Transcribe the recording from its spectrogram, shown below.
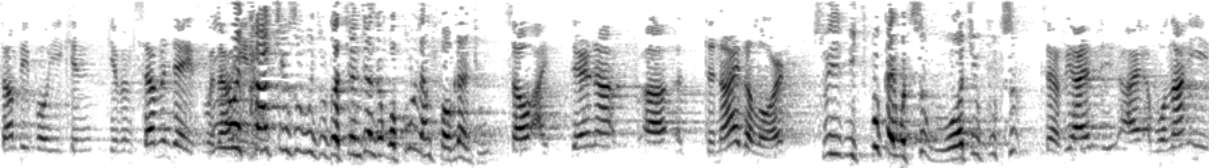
Some people you can give them seven days 因 without 为 eating. 他就是为主的见证人，我不能否认主， So I dare not uh, deny the Lord. 所以你不给我吃，我就不吃。 So if you, I, I will not eat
